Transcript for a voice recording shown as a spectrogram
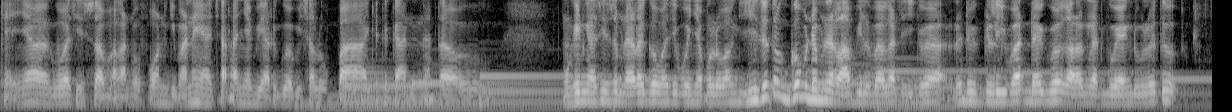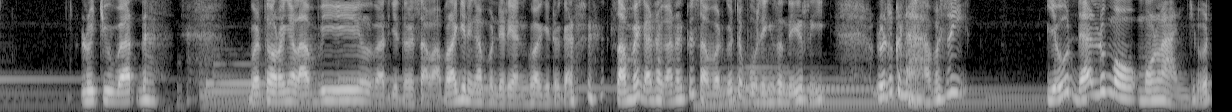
Kayaknya gue sih susah banget move on. Gimana ya caranya biar gue bisa lupa gitu kan. Atau mungkin gak sih sebenarnya gue masih punya peluang? Itu tuh gue bener-bener labil banget sih gue aduh geli banget dah gue kalau ngeliat gue yang dulu tuh. Lucu banget dah gue tuh orangnya labil banget gitu sama apalagi dengan pendirian gue gitu kan. Sampai kadang-kadang tuh sahabat gue tuh pusing sendiri. Lu tuh kenapa sih? Ya udah lu mau mau lanjut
